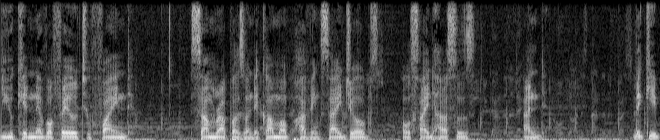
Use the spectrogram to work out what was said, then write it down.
You can never fail to find some rappers on the come up having side jobs or side hustles and they keep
